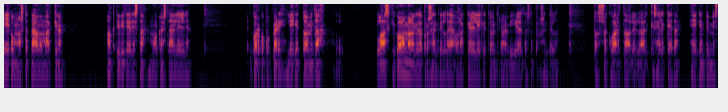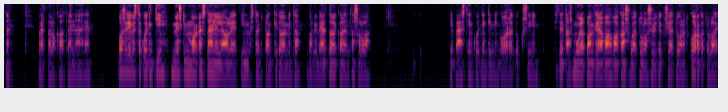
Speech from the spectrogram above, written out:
heikommasta pääomamarkkina-aktiviteetista Morgan Stanleylle. Korkopaperiliiketoiminta laski 30 prosentilla ja osakkeiden liiketoiminta noin 15 prosentilla tuossa kvartaalilla, eli selkeää heikentymistä vertailukauteen nähden. Positiivista kuitenkin myöskin Morgan Stanleyllä oli, että investointipankkitoiminta oli vertailukauden tasolla ja päästiin kuitenkin niin odotuksiin. Sitten taas muilla pankeilla vahvaa kasvua ja tulosylityksiä tuonut korkotulo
